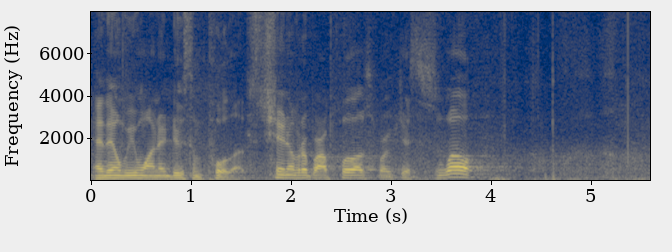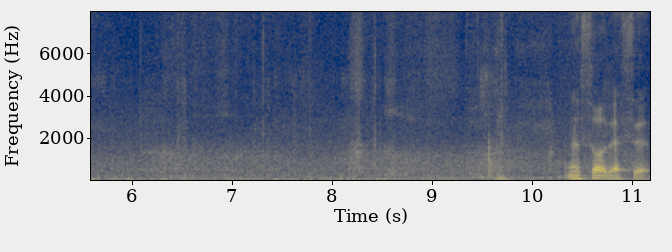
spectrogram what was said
And then we want to do some pull-ups. Chin over the bar pull-ups work just as well. And so that's it.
